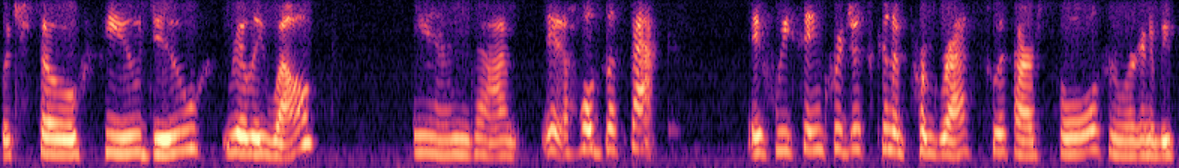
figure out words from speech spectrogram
which so few do really well and um, it holds us back. If we think we're just going to progress with our souls and we're going to be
